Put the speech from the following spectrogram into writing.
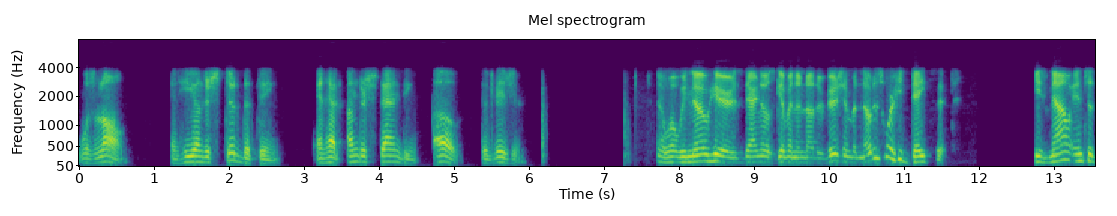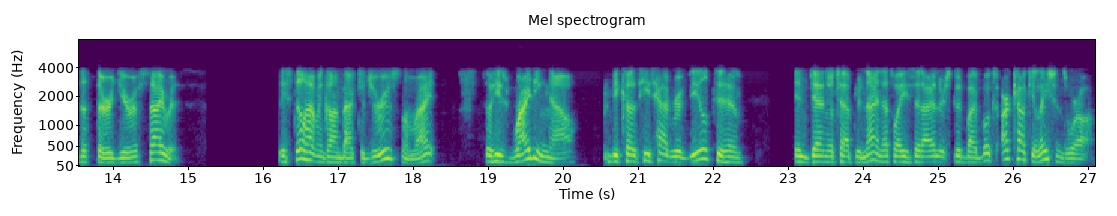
was long and he understood the thing and had understanding of the vision. Now, what we know here is Daniel's given another vision, but notice where he dates it. He's now into the third year of Cyrus. They still haven't gone back to Jerusalem, right? So he's writing now because he's had revealed to him in Daniel chapter 9. That's why he said, I understood by books. Our calculations were off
